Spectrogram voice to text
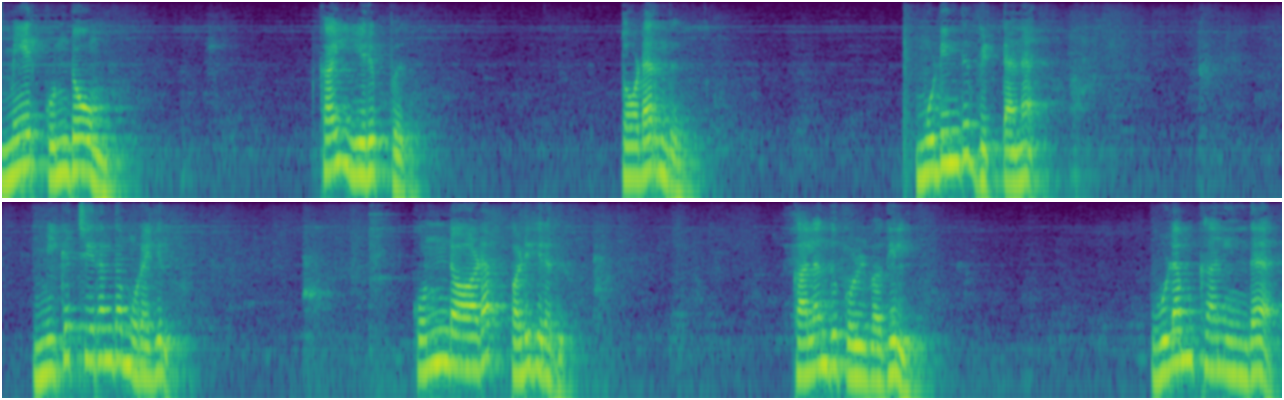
மேற்கொண்டோம். கையிருப்பு. தொடர்ந்து முடிந்து விட்டன. மிகச்சிறந்த முறையில் கொண்டாடப்படுகிறது. கலந்து கொள்வதில் உளம் கனிந்த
